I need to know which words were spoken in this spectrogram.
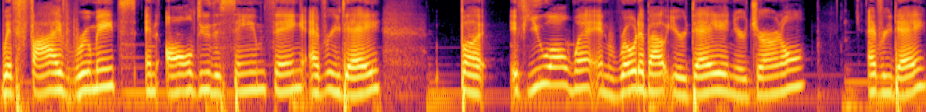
with five roommates and all do the same thing every day, but if you all went and wrote about your day in your journal every day,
